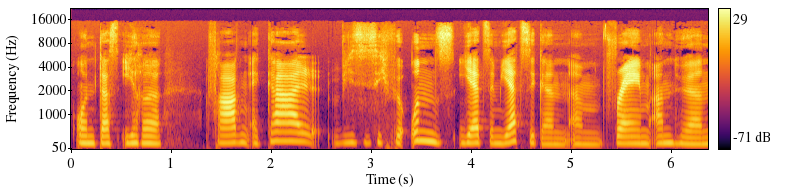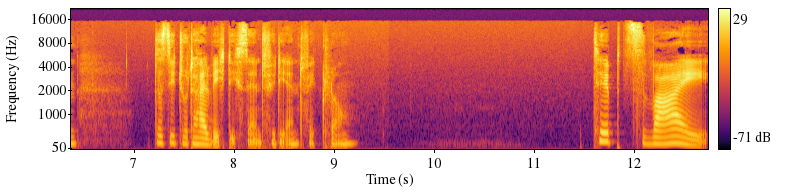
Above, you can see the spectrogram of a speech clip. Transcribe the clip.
Und dass ihre Fragen, egal wie sie sich für uns jetzt im jetzigen ähm, Frame anhören, dass sie total wichtig sind für die Entwicklung. Tipp 2.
